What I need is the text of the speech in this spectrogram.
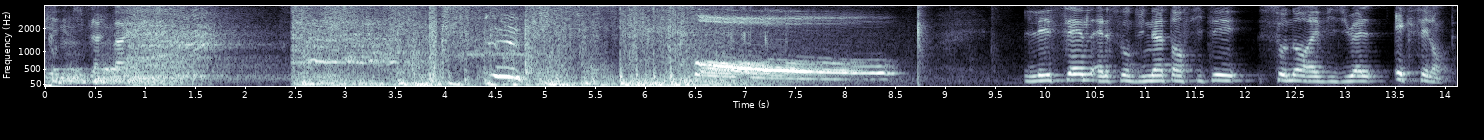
Il y a des petits flashbacks. Oh Les scènes, elles sont d'une intensité sonore et visuelle excellente.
